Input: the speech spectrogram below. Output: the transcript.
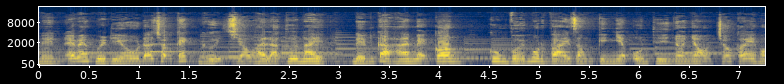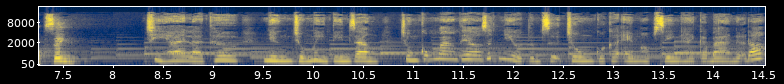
Nên FF Radio đã chọn cách gửi chéo hai lá thư này đến cả hai mẹ con cùng với một vài dòng kinh nghiệm ôn thi nho nhỏ cho các em học sinh. Chỉ hai lá thư, nhưng chúng mình tin rằng chúng cũng mang theo rất nhiều tâm sự chung của các em học sinh hay cả bà nữa đó.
